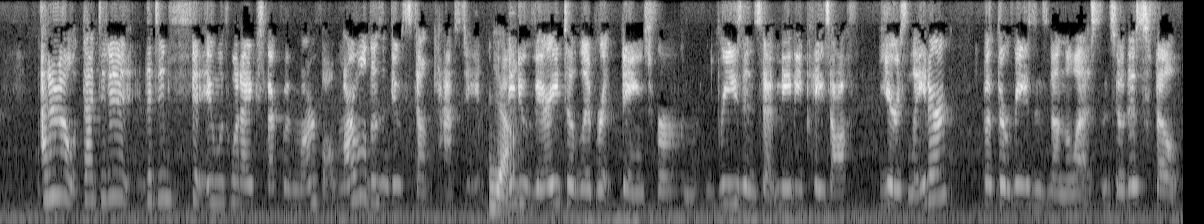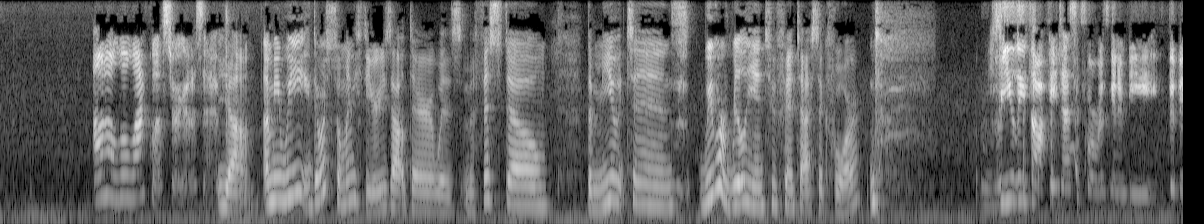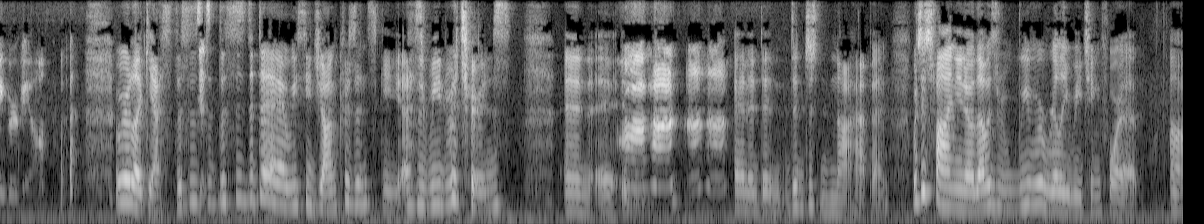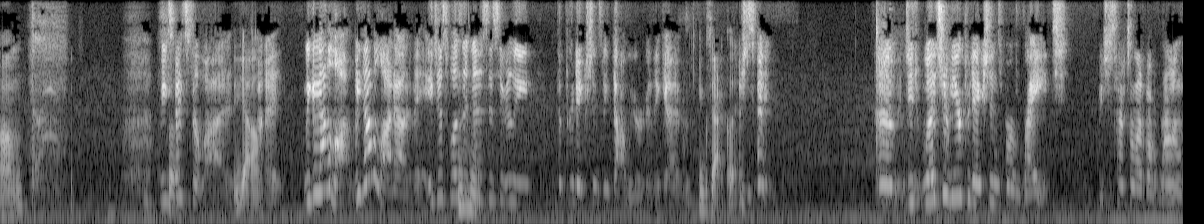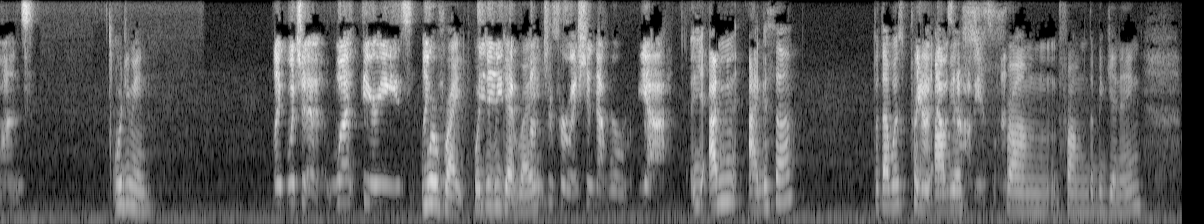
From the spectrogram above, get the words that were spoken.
I don't know. That didn't that didn't fit in with what I expect with Marvel. Marvel doesn't do stunt casting. Yeah. They do very deliberate things for reasons that maybe pays off years later, but they're reasons nonetheless. And so this felt I don't know, a little lackluster, I gotta say. Yeah. I mean, we there were so many theories out there with Mephisto, the mutants. We were really into Fantastic Four. Really thought Fantastic Four was gonna be the big reveal. we were like, yes, this is the, this is the day we see John Krasinski as Reed Richards, and it, it- Uh huh. Uh huh. and it didn't did just not happen, which is fine. You know, that was we were really reaching for it. Um, We so- expected a lot. Yeah. But we got a lot. We got a lot out of it. It just wasn't Mhm. necessarily the predictions we thought we were gonna get, exactly. which is fine. Um, did which of your predictions were right? We just talked a lot about wrong ones. What do you mean? Like which, uh, what theories like, we're right. What did, we anything get come right? to fruition that were yeah Yeah, I mean Agatha, but that was pretty Yeah, that was obvious, obvious from from the beginning.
